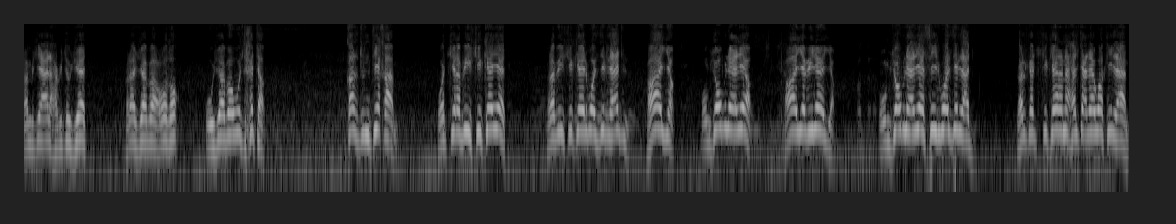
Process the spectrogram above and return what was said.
راه ماشي على حقته جات. راه جابها عضو. وجابها ولد ختها قصد الانتقام. وهادشي راه فيه شكايات. راه فيه شكايه لوزير العدل. ها هي ومجاوبنا عليها. ها هي فينا هي ومجاوبنا عليها السيد وزير العدل. قال لك هاد الشكاية أنا حلت عليها وكيل العام.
